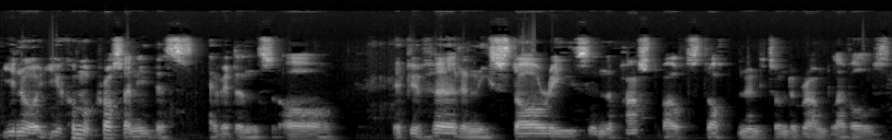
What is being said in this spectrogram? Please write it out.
you know you come across any of this evidence or if you've heard any stories in the past about Stockton and its underground levels,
